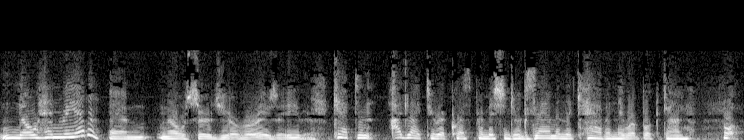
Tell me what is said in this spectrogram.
no Henrietta. And no Sergio Varese either. Captain, I'd like to request permission to examine the cabin they were booked on. Well,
